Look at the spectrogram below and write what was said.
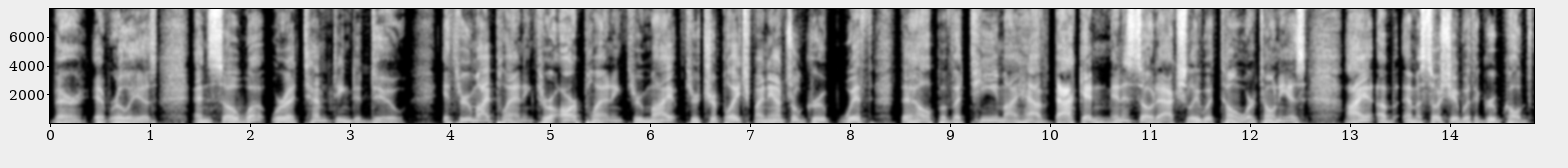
Very, it really is. And so, what we're attempting to do through my planning, through our planning, through my through Triple H Financial Group, with the help of a team I have back in Minnesota, actually, with Tony, where Tony is, I uh, am associated with a group called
